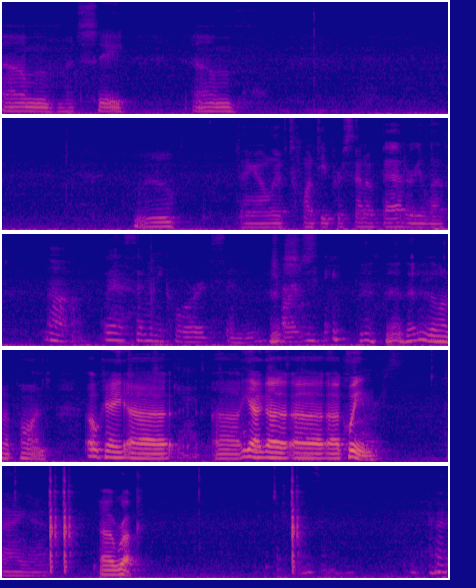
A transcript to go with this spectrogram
Um, let's see. Um, well, Dang, I only have twenty percent of battery left. Oh, we have so many cords and That's- charging. that, that is a lot of pawns. Okay. Uh, uh, yeah. Uh, uh, uh, queen. Dang it. Uh, rook. I'm gonna,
